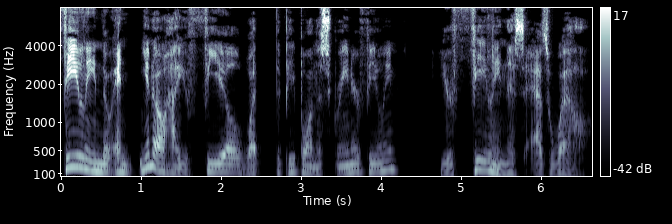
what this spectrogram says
feeling the, and you know how you feel what the people on the screen are feeling? You're feeling this as well.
